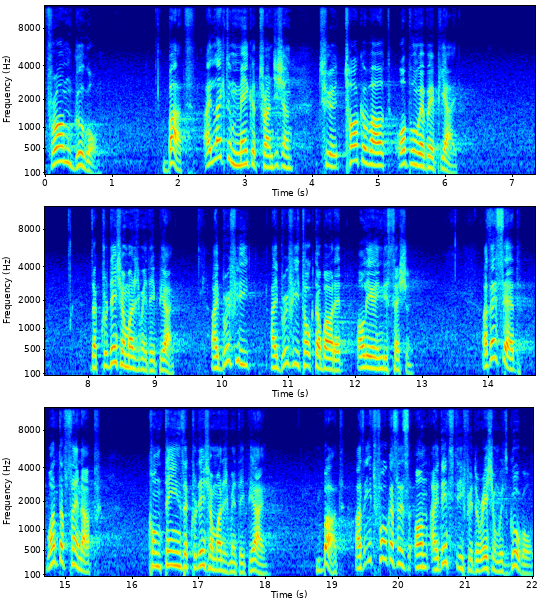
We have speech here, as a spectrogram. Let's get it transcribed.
from Google. But I'd like to make a transition to talk about Open Web API, the credential management API. I briefly, I briefly talked about it earlier in this session. As I said, one-tap sign-up contains a credential management API. But as it focuses on identity federation with Google,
